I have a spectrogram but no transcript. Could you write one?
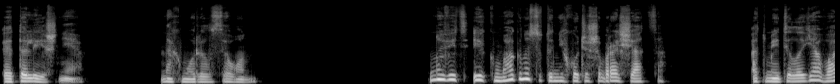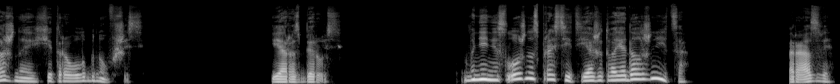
Это лишнее нахмурился он. Но ведь и к Магнусу ты не хочешь обращаться. отметила я, важная, хитро улыбнувшись. Я разберусь. Мне несложно спросить, я же твоя должница. Разве?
